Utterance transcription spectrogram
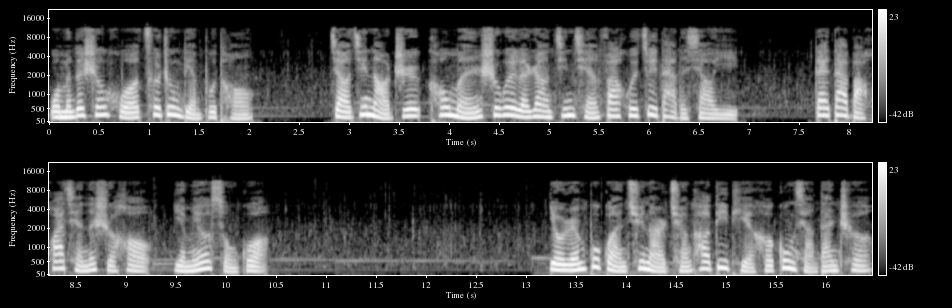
我们的生活侧重点不同，绞尽脑汁抠门是为了让金钱发挥最大的效益。该大把花钱的时候也没有损过。有人不管去哪儿全靠地铁和共享单车。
